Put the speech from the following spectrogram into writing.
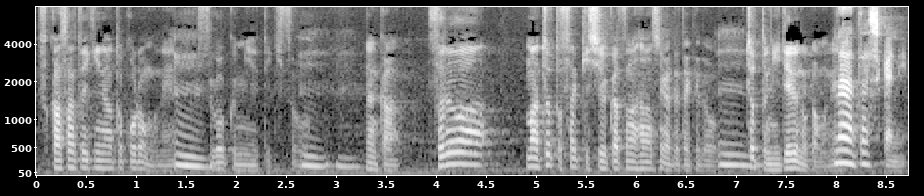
深さ的なところもね、うん。すごく見えてきそう、うんうん。なんかそれはまあちょっとさっき就活の話が出たけど、うん。ちょっと似てるのかもね、なあ確かに。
